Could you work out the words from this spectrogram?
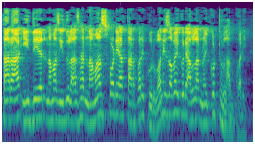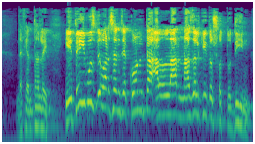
তারা ঈদের নামাজ, ঈদুল আজহার নামাজ পড়ে আর তারপরে কুরবানি জবাই করে আল্লাহ নৈকট্য লাভ করে। দেখেন তাহলে, এতেই বুঝতে পারছেন যে কোনটা আল্লাহর নাজলকৃত সত্য দিন,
